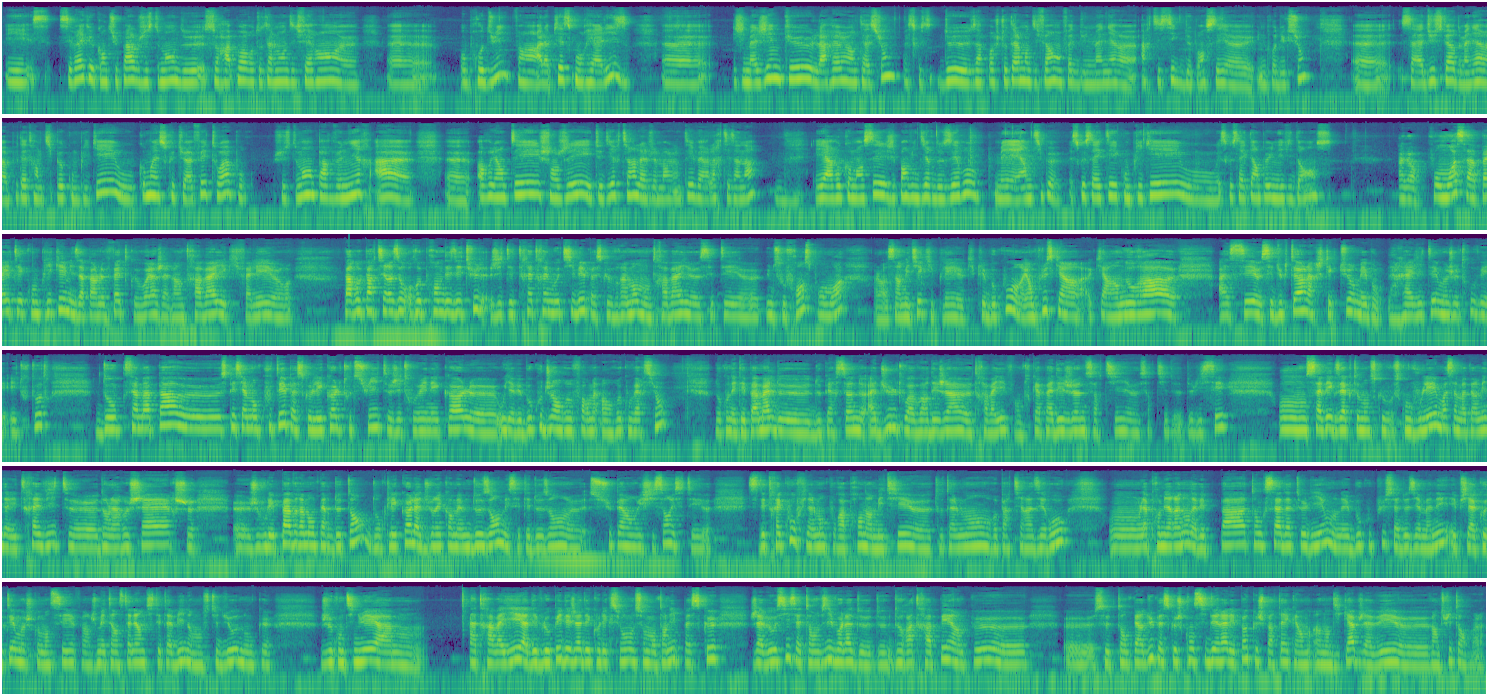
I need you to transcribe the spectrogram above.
Et c'est vrai que quand tu parles justement de ce rapport totalement différent euh, euh, au produit, enfin à la pièce qu'on réalise, euh, j'imagine que la réorientation, parce que c'est deux approches totalement différentes en fait d'une manière artistique de penser une production, ça a dû se faire de manière peut-être un petit peu compliquée. Ou comment est-ce que tu as fait toi pour justement parvenir à euh, orienter, changer et te dire tiens là je vais m'orienter vers l'artisanat mhm. et à recommencer, j'ai pas envie de dire de zéro, mais un petit peu. Est-ce que ça a été compliqué ou est-ce que ça a été un peu une évidence? Alors pour moi ça n'a pas été compliqué, mis à part le fait que voilà j'avais un travail et qu'il fallait euh, pas repartir reprendre des études, j'étais très très motivée parce que vraiment mon travail euh, c'était euh, une souffrance pour moi. Alors c'est un métier qui plaît qui plaît beaucoup hein, et en plus qui a, un aura euh, assez séducteur l'architecture, mais bon la réalité moi je trouve est, tout autre. Donc ça m'a pas spécialement coûté parce que l'école tout de suite j'ai trouvé une école où il y avait beaucoup de gens en, en reconversion. Donc on était pas mal de, personnes adultes ou avoir déjà euh, travaillé, enfin en tout cas pas des jeunes sortis, euh, sortis de, lycée. On savait exactement ce qu'on voulait. Moi, ça m'a permis d'aller très vite euh, dans la recherche. Euh, je voulais pas vraiment perdre de temps, donc l'école a duré quand même deux ans, mais c'était deux ans super enrichissants et c'était c'était très court finalement pour apprendre un métier totalement repartir à zéro. On, la première année, on n'avait pas tant que ça d'atelier, on en avait beaucoup plus la deuxième année. Et puis à côté, moi, je commençais, enfin, je m'étais installé un petit établi dans mon studio, donc je continuais à à travailler, à développer déjà des collections sur mon temps libre parce que j'avais aussi cette envie voilà de, de, de rattraper un peu euh, euh, ce temps perdu parce que je considérais à l'époque que je partais avec un, un handicap, j'avais euh, 28 ans voilà.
